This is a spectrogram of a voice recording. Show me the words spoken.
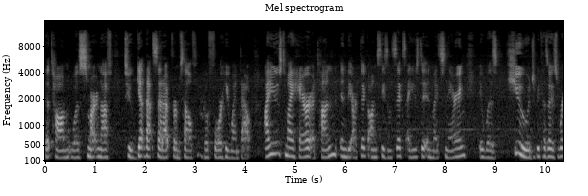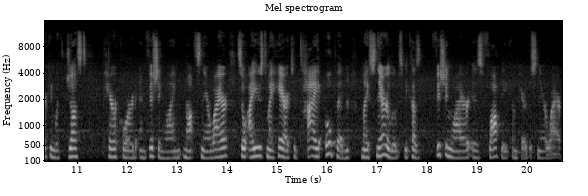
that Tom was smart enough to get that set up for himself before he went out. I used my hair a ton in the Arctic on season six. I used it in my snaring. It was huge because I was working with just paracord and fishing line, not snare wire. So I used my hair to tie open my snare loops because fishing wire is floppy compared to snare wire.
